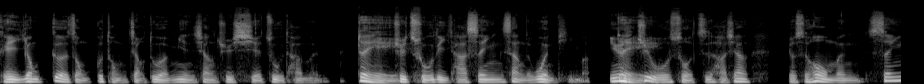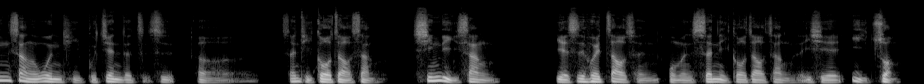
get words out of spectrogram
可以用各种不同角度的面向去协助他们，对，去处理他声音上的问题嘛。因为据我所知，好像有时候我们声音上的问题，不见得只是呃身体构造上，心理上也是会造成我们生理构造上的一些异状。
